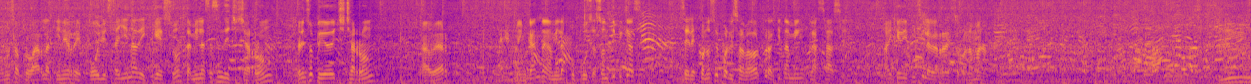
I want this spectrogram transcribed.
vamos a probarla, tiene repollo, está llena de queso, también las hacen de chicharrón. Renzo pidió de chicharrón. A ver, me encantan a mí las pupusas, son típicas, se les conoce por El Salvador, pero aquí también las hacen. Ay, qué difícil agarrar esto con la mano. Mm.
